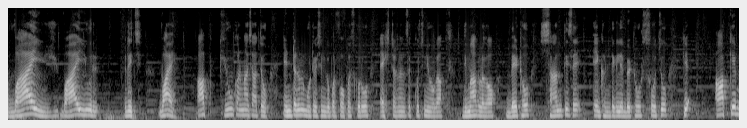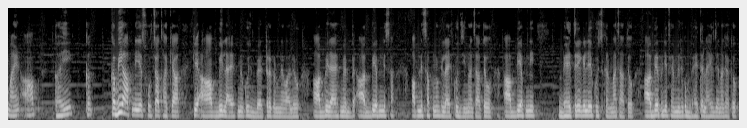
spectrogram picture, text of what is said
Why why you rich why आप क्यों करना चाहते हो? इंटरनल मोटिवेशन के ऊपर फोकस करो एक्सटर्नल से कुछ नहीं होगा। दिमाग लगाओ, बैठो, शांति से एक घंटे के लिए बैठो, सोचो कि आपके माइंड आप कहीं कभी आपने ये सोचा था क्या कि आप भी लाइफ में कुछ बेटर करने वाले हो? आप भी लाइफ में, आप भी अपने अपने सपनों की लाइफ को जीना चाहते हो? आप भी अपनी बेहतरी के लिए कुछ करना चाहते हो? आप भी अपनी फैमिली को बेहतर लाइफ देना चाहते हो?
